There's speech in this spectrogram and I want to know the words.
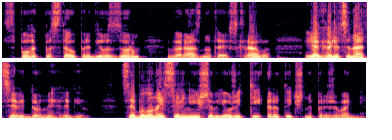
Спогад постав перед його зором виразно та яскраво, як галюцинація від дурних грибів. Це було найсильніше в його житті еротичне переживання.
